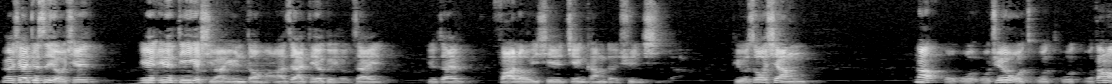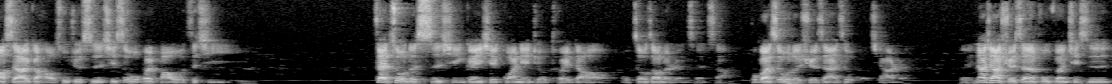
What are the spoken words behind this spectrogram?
那现在就是有一些。因为因为第一个喜欢运动嘛，然后再来第二个有在有在 follow 一些健康的讯息啊，比如说像那我我我觉得我我我我当老师还有一个好处就是，其实我会把我自己在做的事情跟一些观念就推到我周遭的人身上，不管是我的学生还是我的家人。对，那像学生的部分，其实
